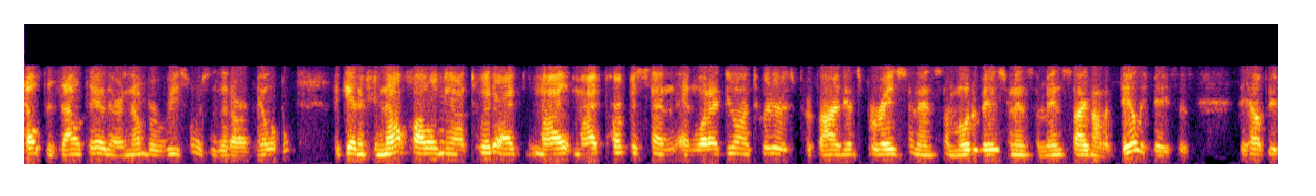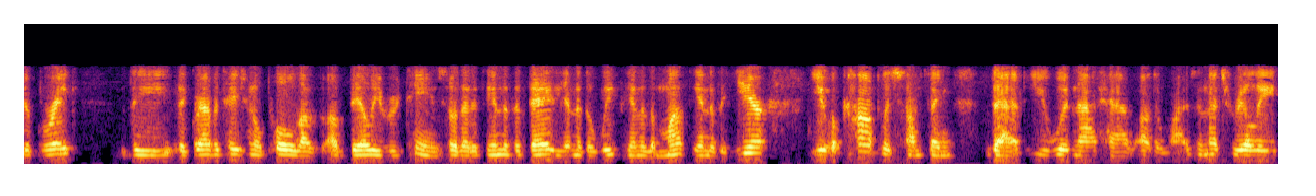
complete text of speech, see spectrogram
help is out there. There are a number of resources that are available. Again, if you're not following me on Twitter, I, my my purpose and, and what I do on Twitter is provide inspiration and some motivation and some insight on a daily basis to help you to break the the gravitational pull of, of daily routine so that at the end of the day, the end of the week, the end of the month, the end of the year, you've accomplished something that you would not have otherwise. And that's really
